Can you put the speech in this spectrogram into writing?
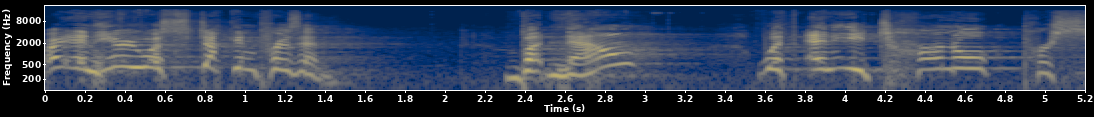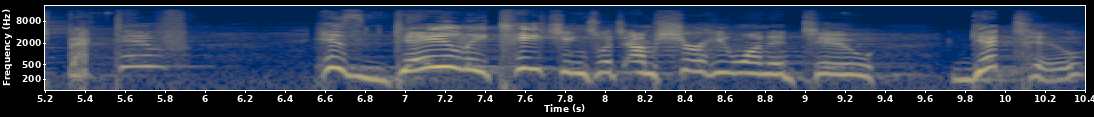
Right? And here he was stuck in prison. But now, with an eternal perspective, his daily teachings, which I'm sure he wanted to get to,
